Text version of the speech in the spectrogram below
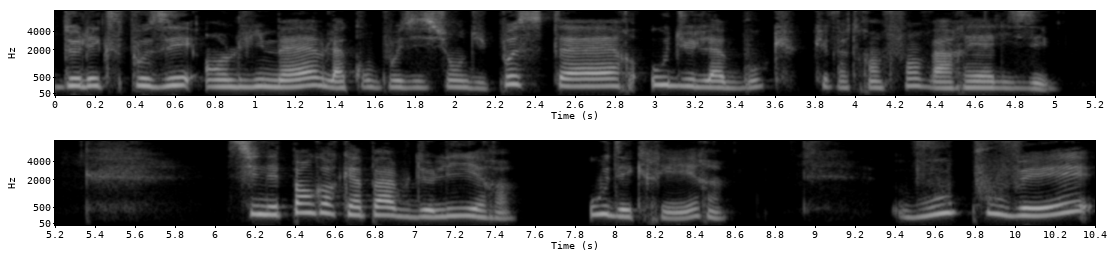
de l'exposé en lui-même, la composition du poster ou du labbook que votre enfant va réaliser. S'il n'est pas encore capable de lire ou d'écrire, vous pouvez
